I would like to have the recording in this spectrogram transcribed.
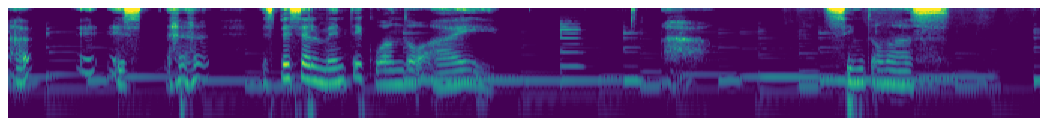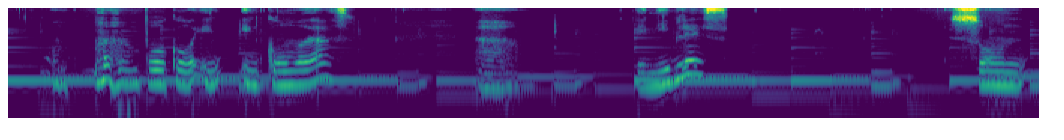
Ah, e, es, especialmente cuando hay ah, síntomas un, poco incómodas, uh, penibles, son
